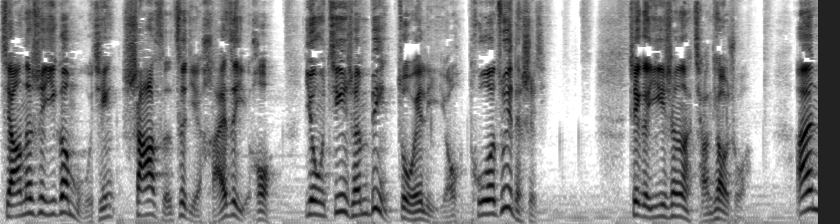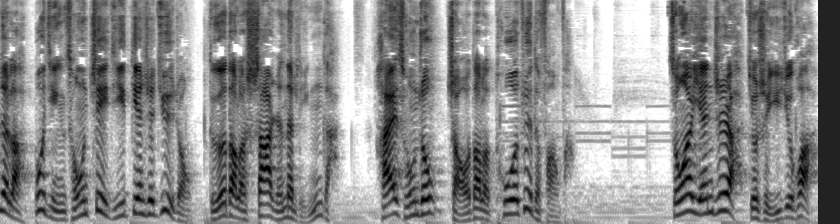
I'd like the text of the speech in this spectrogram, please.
讲的是一个母亲杀死自己孩子以后，用精神病作为理由脱罪的事情。这个医生啊强调说，安吉拉不仅从这集电视剧中得到了杀人的灵感，还从中找到了脱罪的方法。总而言之啊，就是一句话，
